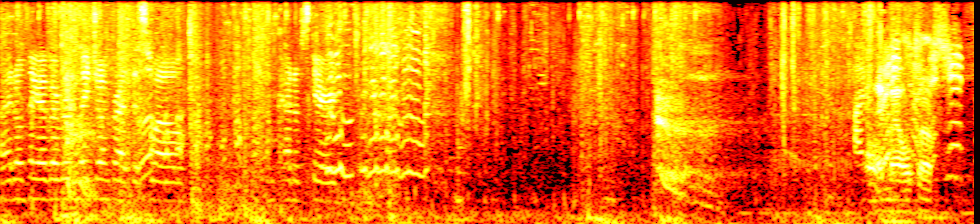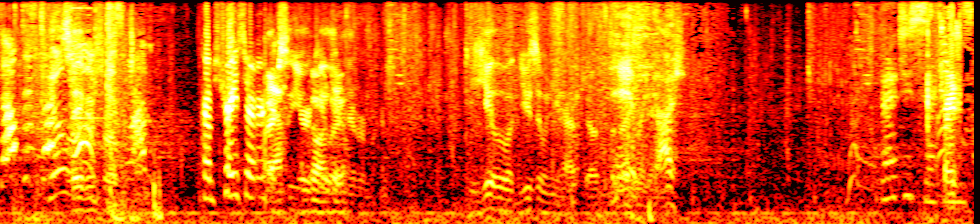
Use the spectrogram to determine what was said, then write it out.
I don't think I've ever played Junkrat this well. I'm kind of scared. And my ult up. Save it for this overtime. one. Comes Tracer. Yeah, Actually, you're a going healer. Never mind. You heal. Use it when you have to. Here we go. 30 seconds Trace.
